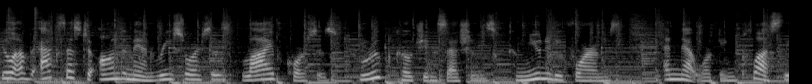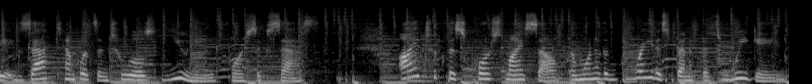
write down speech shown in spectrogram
You'll have access to on demand resources, live courses, group coaching sessions, community forums, and networking, plus the exact templates and tools you need for success. I took this course myself, and one of the greatest benefits we gained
